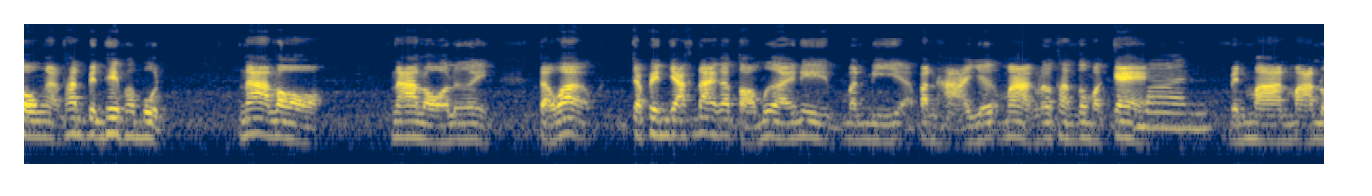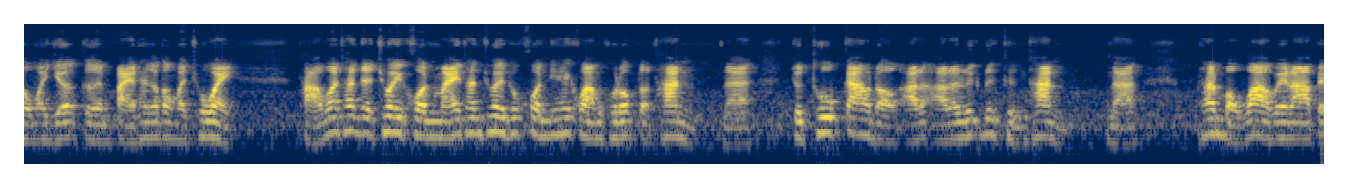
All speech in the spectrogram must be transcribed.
ตรงๆอะท่านเป็นเทพบุตรหน้ารอหน้ารอเลย แต่ว่าจะเป็นยักษ์ได้ก็ต่อเมื่อไอ้นี่มันมีปัญหาเยอะมากแล้วท่านต้องมาแก้ มารเป็นมารมารลงมาเยอะเกินไปท่านก็ต้องมาช่วย ถามว่าท่านจะช่วยคนไหมท่านช่วยทุกคนที่ให้ความเคารพต่อท่านนะจุดธูปเก้าดอกอาอาระลึกนึกถึงท่านนะท่านบอกว่าเวลาไป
